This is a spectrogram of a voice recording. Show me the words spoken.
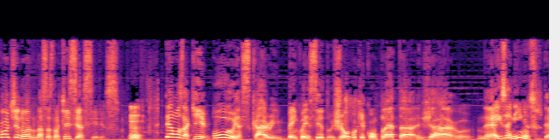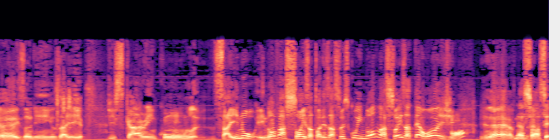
Continuando nossas notícias, Sirius. Hum. Temos aqui o Skyrim, bem conhecido, jogo que completa já né, 10 aninhos. 10 aninhos aí de Skyrim com saindo inovações, atualizações com inovações até hoje, Ó. né? Olha só, você-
